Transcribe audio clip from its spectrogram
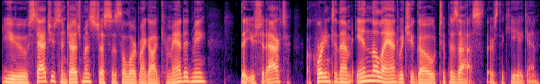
you statutes and judgments, just as the Lord my God commanded me, that you should act according to them in the land which you go to possess. There's the key again,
